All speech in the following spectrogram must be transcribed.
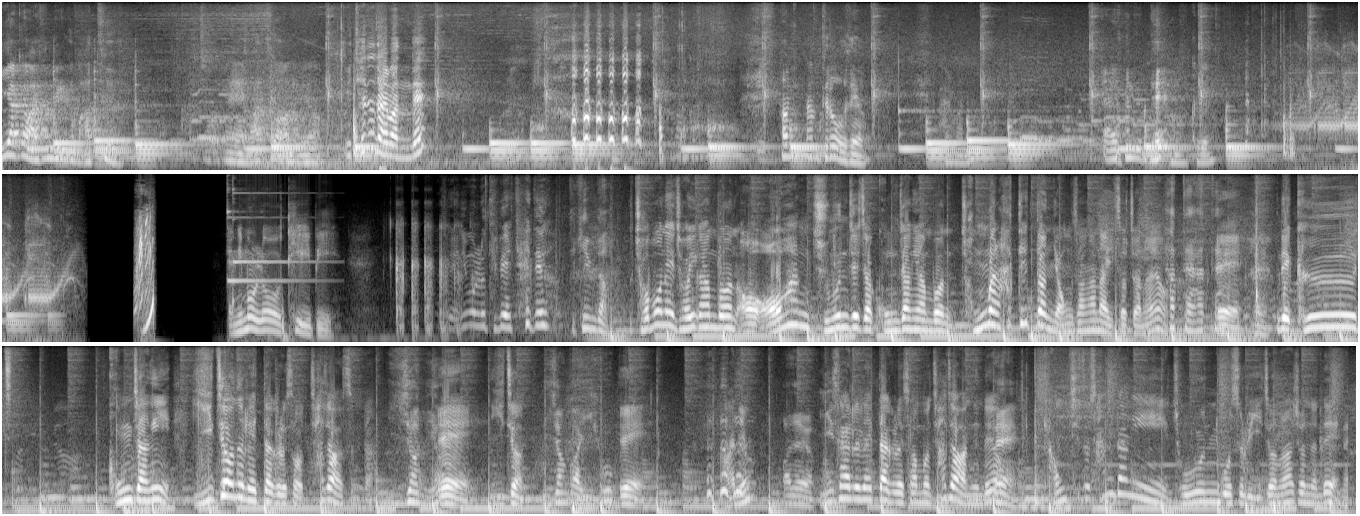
이게 아까 말씀드린 그 마트. 네, 마트가 오는데요. 이 테드 닮았는데? 한번 한번 들어보세요. 닮았나? 닮았는데? 어, 그래요? 애니몰로 TV 애니몰로 TV의 테드 디키입니다. 저번에 저희가 한번 어, 어항 주문 제작 공장에 한번 정말 핫했던 영상 하나 있었잖아요 핫해 핫해. 네. 근데 그 지- 공장이 이전을 했다 그래서 찾아왔습니다 이전이요? 네 이전 이전과 이후? 네 아니요 맞아요. 이사를 했다 그래서 한번 찾아왔는데요 네. 경치도 상당히 좋은 곳으로 이전을 하셨는데 네.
